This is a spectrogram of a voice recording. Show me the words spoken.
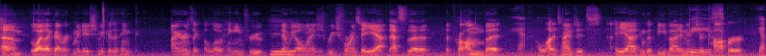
Um, well, I like that recommendation because I think iron's like the low hanging fruit that we all want to just reach for and say, yeah, that's the the problem. But Yeah. a lot of times it's yeah, I think the B vitamins or copper. Yep.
